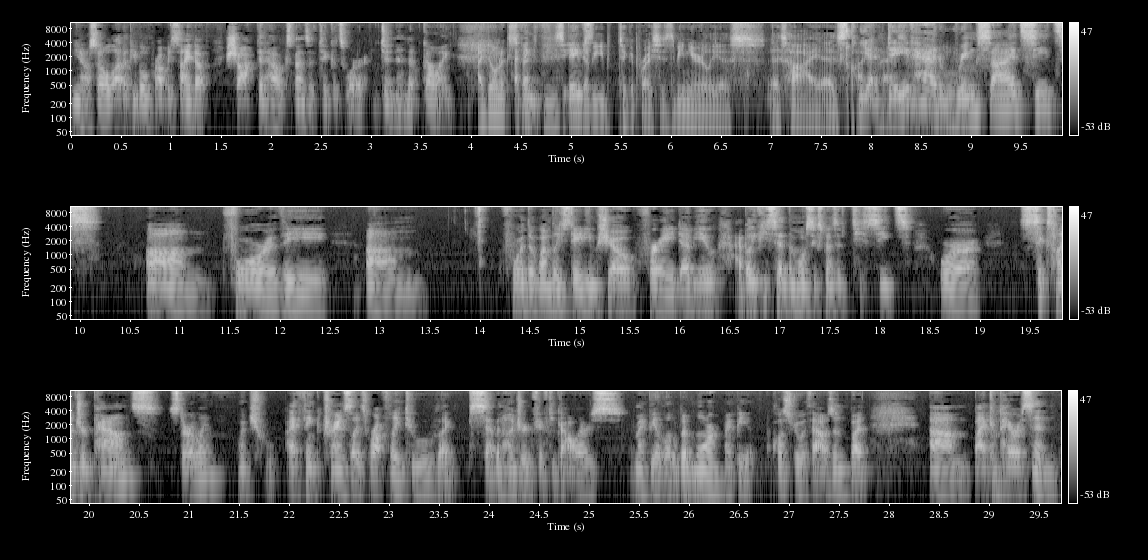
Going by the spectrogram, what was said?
you know, so a lot of people probably signed up shocked at how expensive tickets were and didn't end up going. I don't expect think these Dave's- AEW ticket prices to be nearly as as high as Clash yeah. Dave had ringside seats um, for the um, for the Wembley Stadium show for AEW. I believe he said the most expensive t- seats were six hundred pounds sterling, which I think translates roughly to like seven hundred and fifty dollars. It might be a little bit more, might be closer to a thousand, but um, by comparison,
